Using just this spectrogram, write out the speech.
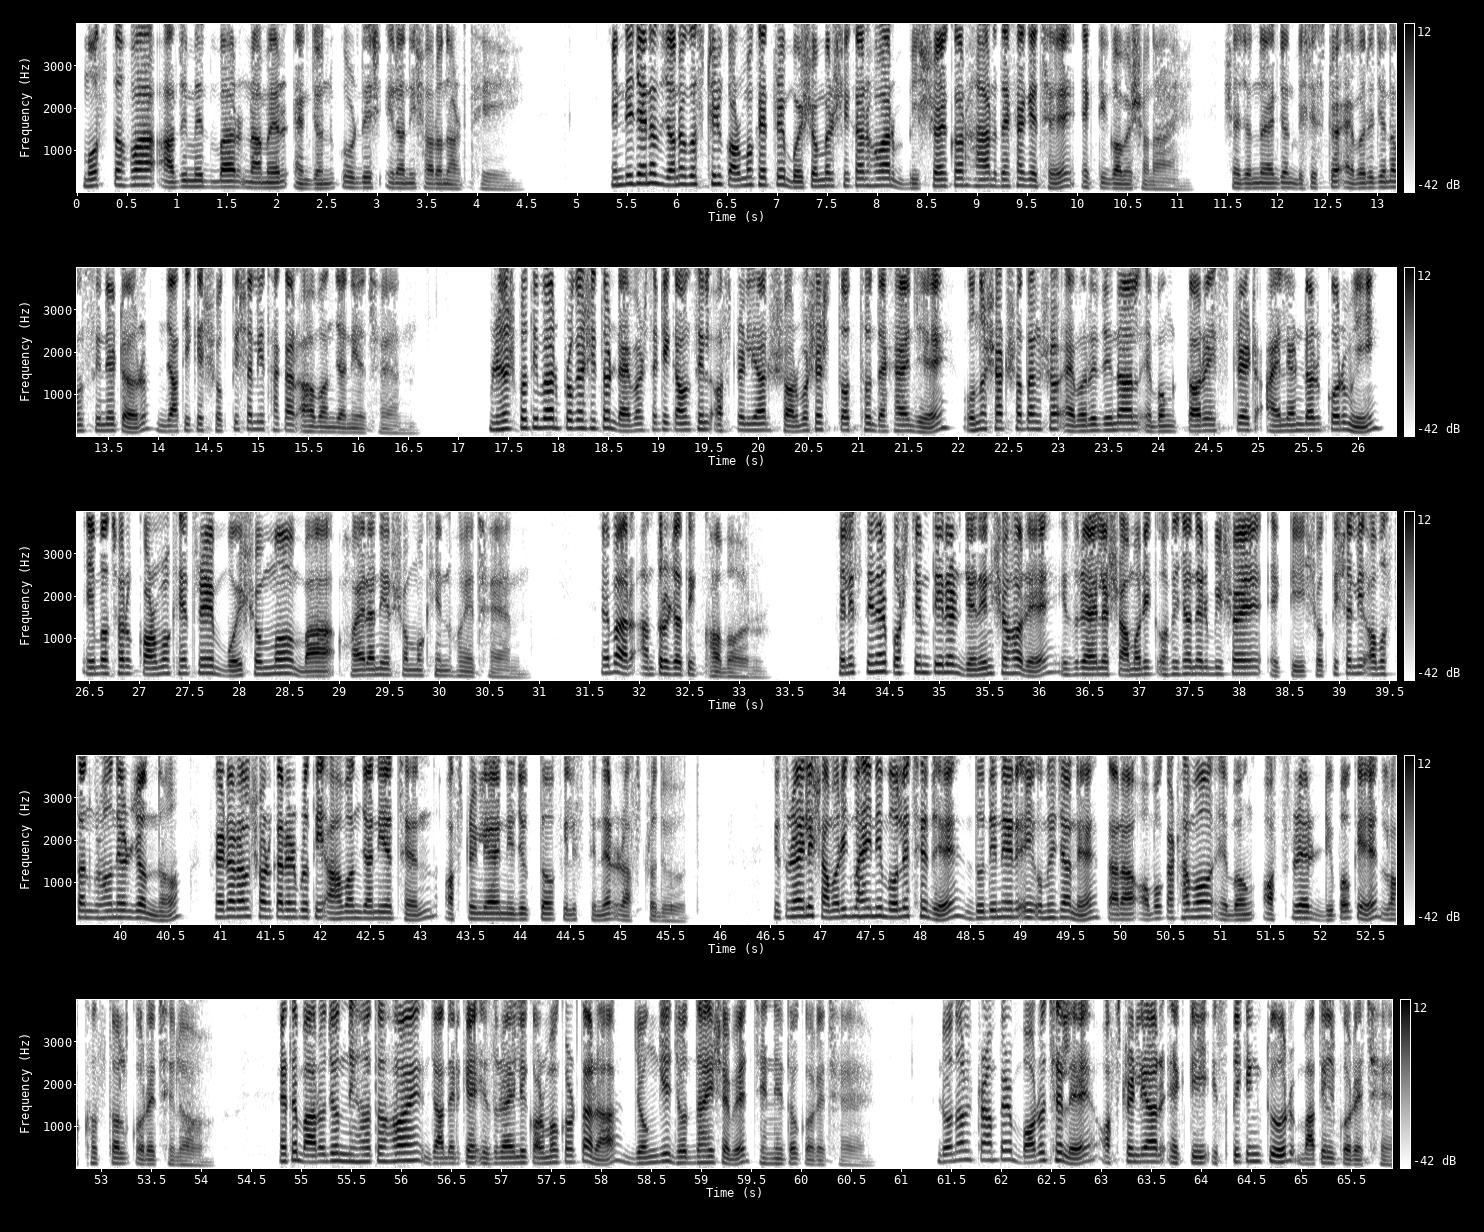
মোস্তফা আজিমেদবার নামের একজন কুর্দিশ ইরানি শরণার্থী। ইন্ডিজেনাস জনগোষ্ঠীর কর্মক্ষেত্রে বৈষম্যের শিকার হওয়ার বিস্ময়কর হার দেখা গেছে একটি গবেষণায়। সেজন্য একজন বিশিষ্ট অ্যাবরিজিনাল সিনেটর জাতিকে শক্তিশালী থাকার আহ্বান জানিয়েছেন। বৃহস্পতিবার প্রকাশিত ডাইভার্সিটি কাউন্সিল অস্ট্রেলিয়ার সর্বশেষ তথ্য দেখায় যে উনষাট শতাংশ অ্যাবরিজিনাল এবং টরে স্ট্রেট আইল্যান্ডার কর্মী এবছর কর্মক্ষেত্রে বৈষম্য বা হয়রানির সম্মুখীন হয়েছেন। এবার আন্তর্জাতিক খবর। ফিলিস্তিনের পশ্চিম তীরের জেনিন শহরে ইসরায়েলের সামরিক অভিযানের বিষয়ে একটি শক্তিশালী অবস্থান গ্রহণের জন্য ফেডারাল সরকারের প্রতি আহ্বান জানিয়েছেন অস্ট্রেলিয়ায় নিযুক্ত ফিলিস্তিনের রাষ্ট্রদূত। ইসরায়েলি সামরিক বাহিনী বলেছে যে দুদিনের এই অভিযানে তারা অবকাঠামো এবং অস্ত্রের ডিপোকে লক্ষ্যস্থল করেছিল। এতে বারো জন নিহত হয়, যাদেরকে ইসরায়েলি কর্মকর্তারা জঙ্গি যোদ্ধা হিসেবে চিহ্নিত করেছে। ডোনাল্ড ট্রাম্পের বড় ছেলে অস্ট্রেলিয়ার একটি স্পিকিং ট্যুর বাতিল করেছে।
